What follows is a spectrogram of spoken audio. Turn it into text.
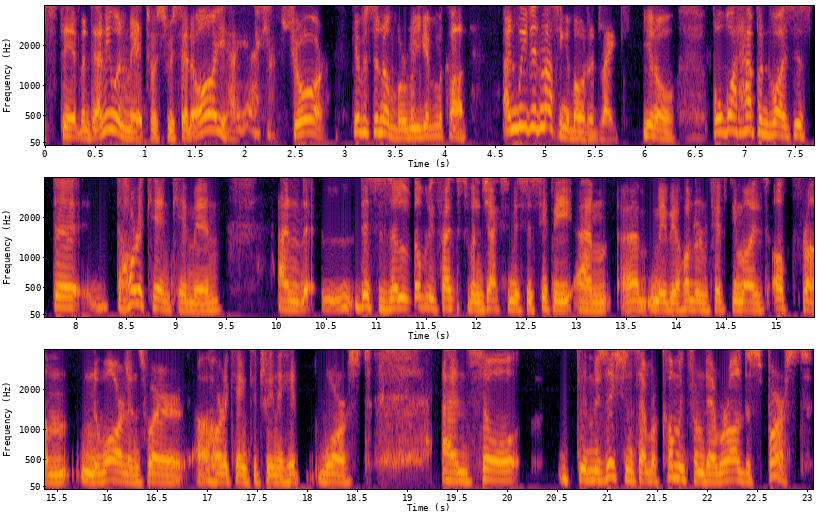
statement anyone made to us. We said, "Oh yeah, yeah, sure. Give us the number. We'll give them a call." And we did nothing about it, like you know. But what happened was, is the the hurricane came in, And this is a lovely festival in Jackson, Mississippi, um, uh, maybe 150 miles up from New Orleans, where Hurricane Katrina hit worst. And so the musicians that were coming from there were all dispersed,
